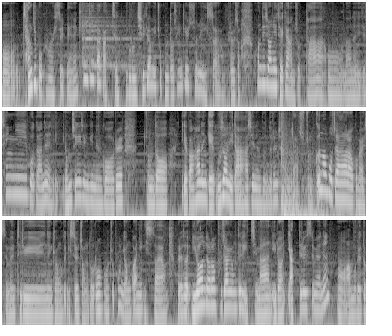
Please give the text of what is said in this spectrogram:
어, 장기 복용했을 때는 캔디다 같은 그런 질염이 조금 더 생길 수는 있어요. 그래서 컨디션이 되게 안 좋다. 어, 나는 이제 생리보다는 염증이 생기는 거를 좀 더 예방하는 게 우선이다 하시는 분들은 저는 야주 좀 끊어보자 라고 말씀을 드리는 경우도 있을 정도로 어, 조금 연관이 있어요. 그래서 이런저런 부작용들이 있지만 이런 약들을 쓰면은 어, 아무래도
